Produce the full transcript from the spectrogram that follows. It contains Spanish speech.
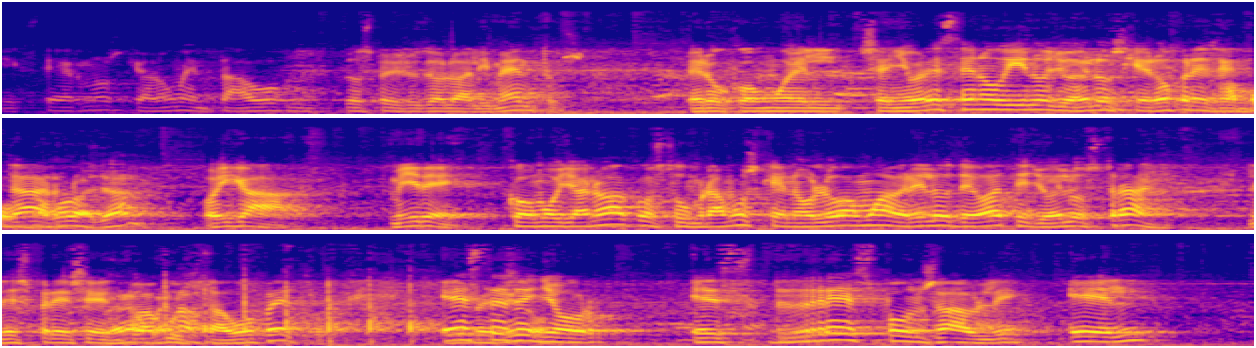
y externos que han aumentado los precios de los alimentos. Pero como el señor este no vino, yo se los quiero presentar. Oiga, mire, como ya nos acostumbramos que no lo vamos a ver en los debates, yo se los traje. Les presento a Gustavo Petro. Este señor es responsable, él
